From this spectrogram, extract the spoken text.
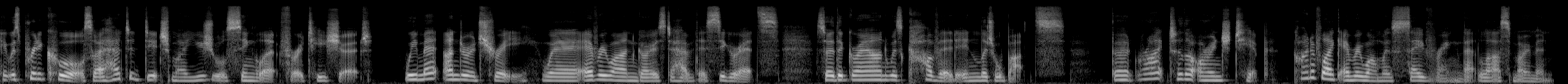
It was pretty cool, so I had to ditch my usual singlet for a t shirt. We met under a tree where everyone goes to have their cigarettes, so the ground was covered in little butts burnt right to the orange tip, kind of like everyone was savouring that last moment.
